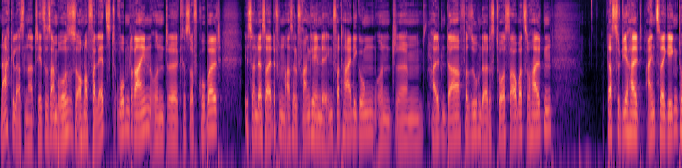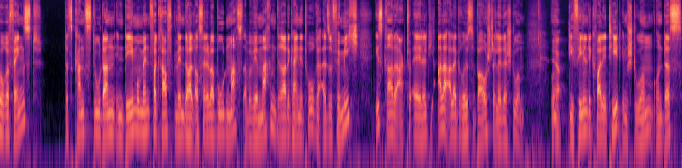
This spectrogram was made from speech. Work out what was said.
nachgelassen hat. Jetzt ist Ambrosius auch noch verletzt obendrein und äh, Christoph Kobalt ist an der Seite von Marcel Franke in der Innenverteidigung und ähm, halten da, versuchen da das Tor sauber zu halten. Dass du dir halt ein, zwei Gegentore fängst, das kannst du dann in dem Moment verkraften, wenn du halt auch selber Buden machst. Aber wir machen gerade keine Tore. Also für mich ist gerade aktuell die aller, allergrößte Baustelle der Sturm. Und Ja. die fehlende Qualität im Sturm. Und das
